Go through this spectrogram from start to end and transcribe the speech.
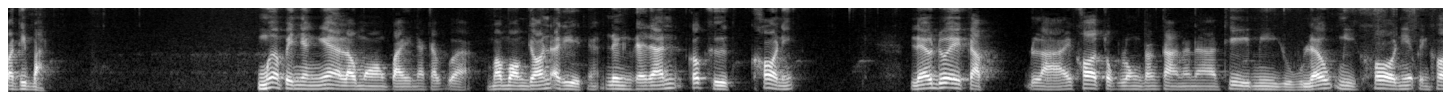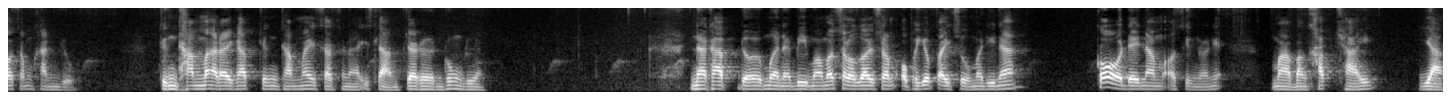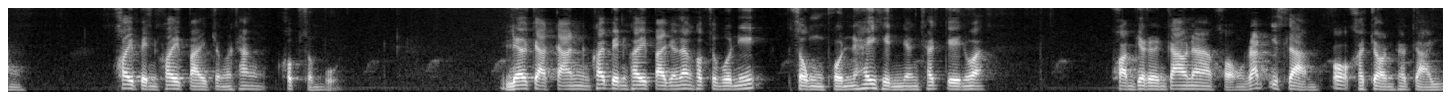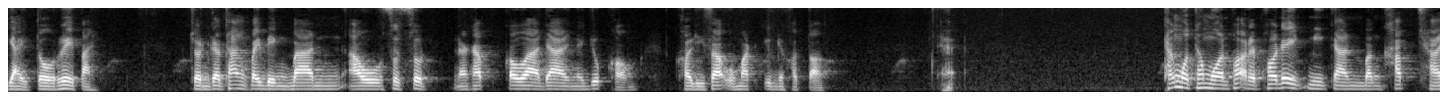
ปฏิบัติ เมื่อเป็นอย่างเนี้ยเรามองไปนะครับว่ามามองย้อนอดีตเนี่ยหนึ่งในนั้นก็คือข้อนี้ แล้วด้วยกับหลายข้อตกลงต่างๆ นานาที่มีอยู่แล้วมีข้อนี้เป็นข้อสำคัญอยู่ จึงทำอะไรครับ จึงทำให้ศาสนาอิสลามเจริญรุ่งเรืองนะครับ โดยเมื่อนบีมูฮัมมัดสุลลัลลอฮุอยซัมอพยพไปสู่มะดีนะ ก็ได้นำเอาสิ่งเหล่านี้มาบังคับใช้อย่างค่อยเป็นค่อยไปจนกระทั่งครบสมบูรณ์ แล้วจากการค่อยเป็นค่อยไปจนกระทั่งครบสมบูรณ์นี้ ส่งผลให้เห็นอย่างชัดเจนว่า ความเจริญก้าวหน้าของรัฐอิสลามก็ขจรกระจายใหญ่โตเรื่อยไป จนกระทั่งไปเบ่งบานเอาสุดๆนะครับ ก็ว่าได้ในยุคของคอลิฟาอุมัรอิบเนคอตตอบทั้งหมดทั้งมวลเพราะอะไรเพราะได้มีการบังคับใช้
